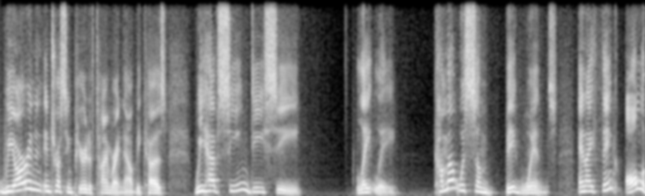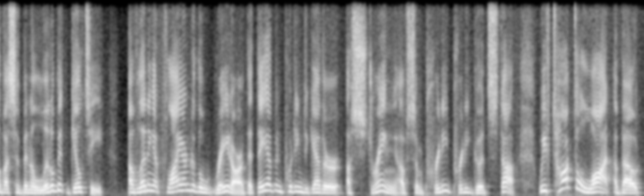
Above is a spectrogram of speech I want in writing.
We are in an interesting period of time right now because we have seen DC lately come out with some big wins. And I think all of us have been a little bit guilty of letting it fly under the radar that they have been putting together a string of some pretty, pretty good stuff. We've talked a lot about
